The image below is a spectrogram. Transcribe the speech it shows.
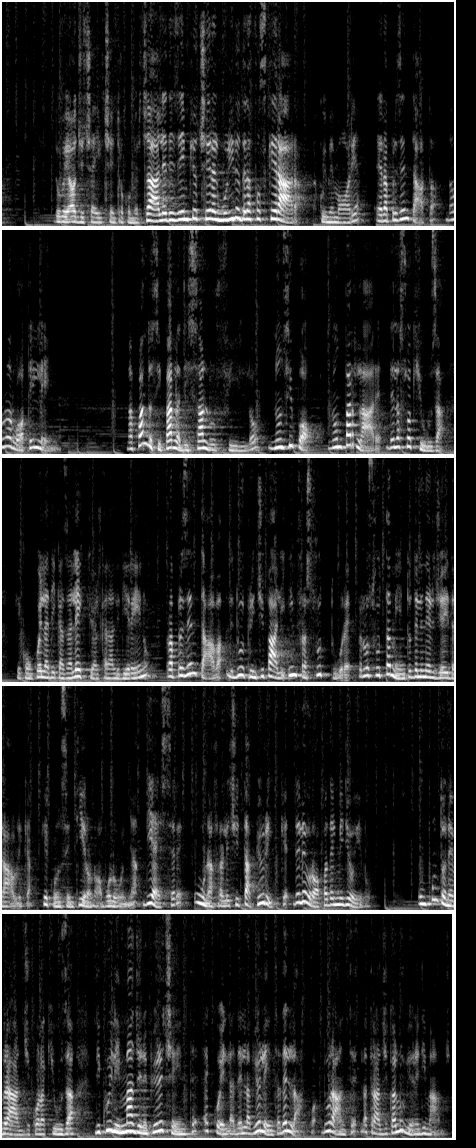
Dove oggi c'è il centro commerciale, ad esempio, c'era il mulino della Foscherara, la cui memoria è rappresentata da una ruota in legno. Ma quando si parla di San Ruffillo non si può non parlare della sua chiusa, che con quella di Casalecchio al canale di Reno rappresentava le due principali infrastrutture per lo sfruttamento dell'energia idraulica, che consentirono a Bologna di essere una fra le città più ricche dell'Europa del Medioevo. Un punto nevralgico la chiusa, di cui l'immagine più recente è quella della violenza dell'acqua durante la tragica alluvione di maggio.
